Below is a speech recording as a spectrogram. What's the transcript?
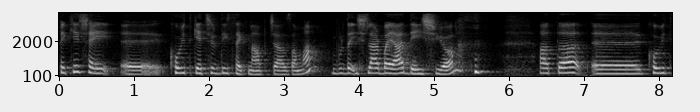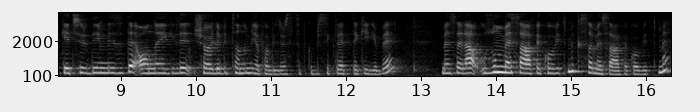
peki şey e, Covid geçirdiysek ne yapacağız ama? Burada işler bayağı değişiyor. Hatta e, Covid geçirdiğimizde onunla ilgili şöyle bir tanım yapabiliriz tıpkı bisikletteki gibi. Mesela uzun mesafe Covid mi, kısa mesafe Covid mi?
